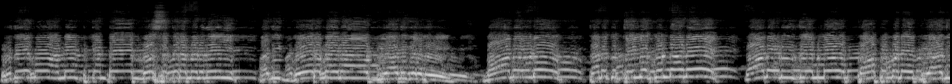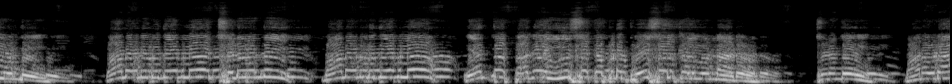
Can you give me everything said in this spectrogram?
హృదయము అన్నిటికంటే మోసకరమైనది అది ఘోరమైన వ్యాధి గలది మానవుడు తనకు తెలియకుండానే మానవుడి హృదయంలో పాపం అనే వ్యాధి ఉంది. మానవుని హృదయంలో చెడు ఉంది. మానవుని హృదయంలో ఎంత పగ ఈర్ష కప్పుడు ద్వేషాలు కలిగి ఉన్నాడు. చూడండి మానవుడా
